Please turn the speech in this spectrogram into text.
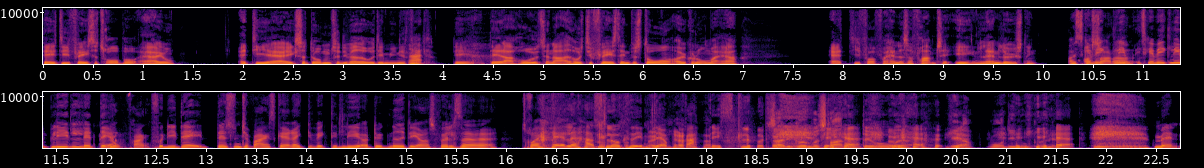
Det, de fleste tror på, er jo, at de er ikke så dumme, så de har været ude i minefelt. Det, det, der er hovedscenariet hos de fleste investorer og økonomer, er, at de får forhandlet sig frem til en eller anden løsning. Og skal, Og vi så ikke lige, skal vi ikke lige blive lidt der, Jo. Frank? Fordi det, det synes jeg faktisk er rigtig vigtigt lige at dykke ned i det også, for ellers så tror jeg, at alle har slukket i det der det er slut. Så er de gået på stranden, Ja, det håber jeg. ja, Eller hvor de nu går hen. ja. Men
